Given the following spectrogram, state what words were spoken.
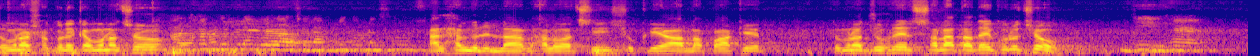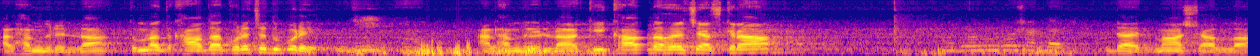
তোমরা সকলে কেমন আছো? আলহামদুলিল্লাহ ভালো আছি। শুক্রিয়া আল্লাহ পাকের। তোমরা জোহরের সালাত আদায় করেছ? হ্যাঁ। আলহামদুলিল্লাহ। তোমরা খাওয়া দাওয়া করেছ দুপুরে? হ্যাঁ। আলহামদুলিল্লাহ। কি খাওয়া দাওয়া হয়েছে আজকেরা? ডাইল মাশা আল্লাহ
